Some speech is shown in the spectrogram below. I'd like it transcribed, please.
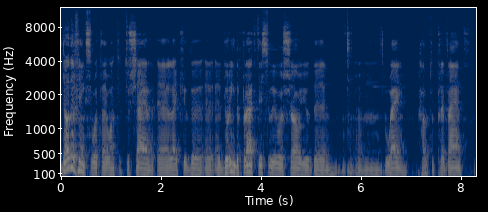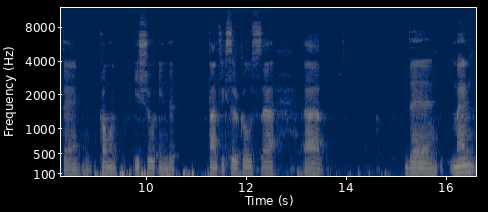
the other things what I wanted to share, uh, like the uh, during the practice, we will show you the um, way how to prevent the common issue in the tantric circles. Uh, uh, the man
